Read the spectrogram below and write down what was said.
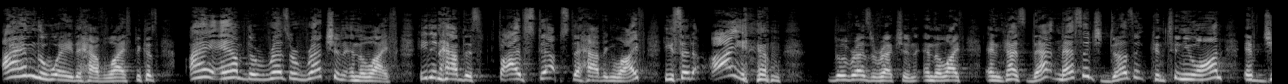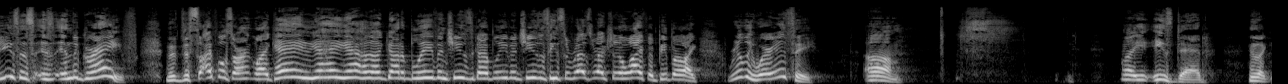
I'm the way to have life because I am the resurrection and the life. He didn't have this five steps to having life. He said, I am the resurrection and the life. And guys, that message doesn't continue on if Jesus is in the grave. The disciples aren't like, hey, yeah, yeah, I gotta believe in Jesus, gotta believe in Jesus, he's the resurrection and life. And people are like, really, where is he? Um, well, he's dead. He's like,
